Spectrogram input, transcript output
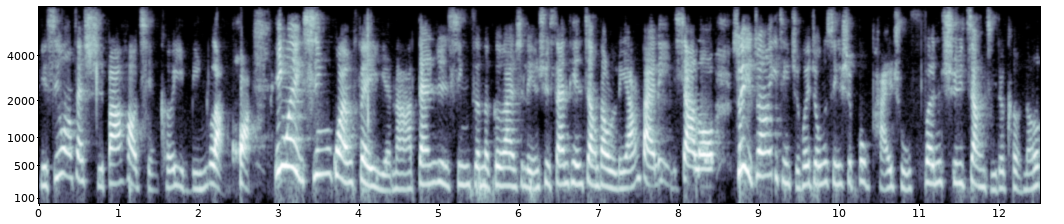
也希望在十八号前可以明朗化。因为新冠肺炎呐，单日新增的个案是连续三天降到两百例以下喽，所以中央疫情指挥中心是不排除分区降级的可能。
